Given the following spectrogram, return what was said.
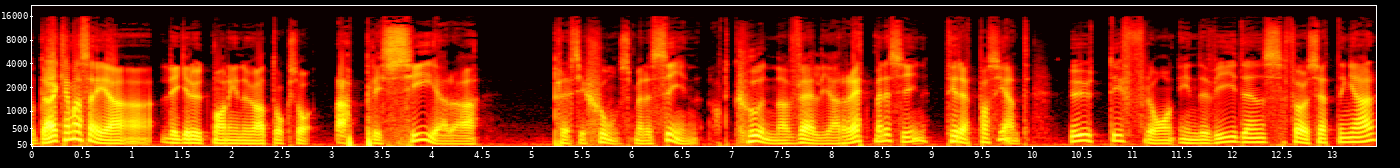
Och där kan man säga ligger utmaningen nu att också applicera precisionsmedicin. Att kunna välja rätt medicin till rätt patient utifrån individens förutsättningar,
